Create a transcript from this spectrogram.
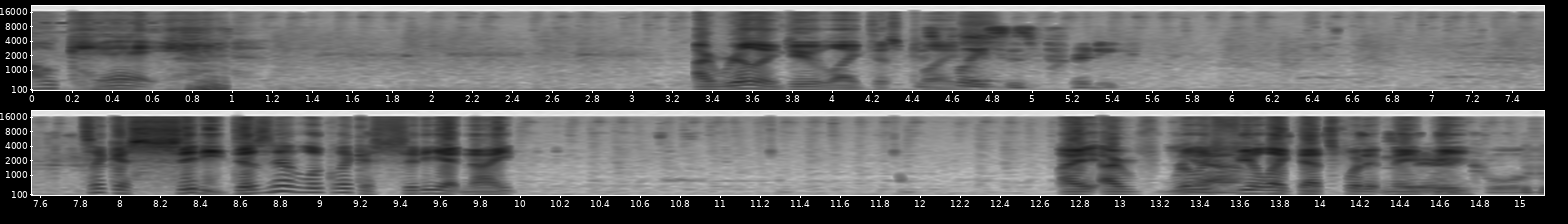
okay. I really do like this place. This place is pretty. It's like a city. Doesn't it look like a city at night? I, I really Yeah. feel like that's what it may very be. cool.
